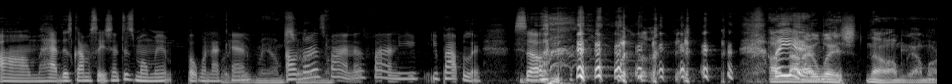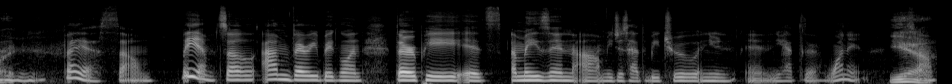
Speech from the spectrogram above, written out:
um, have this conversation at this moment, but when I can, me, I'm oh no, that's Ma. fine. That's fine. You you popular, so. I'm But not, yeah. I wish. No, I'm I'm all right. But yes, um, but yeah, so I'm very big on therapy. It's amazing. Um, you just have to be true, and you and you have to want it. Yeah. So.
